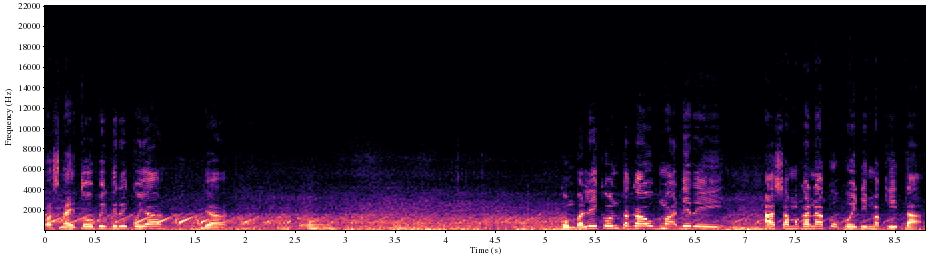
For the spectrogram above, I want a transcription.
Pas na tubig diri Kuya. Ya. Oh. Kung balikon taga ugma diri, asa man kanako pwede makita.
